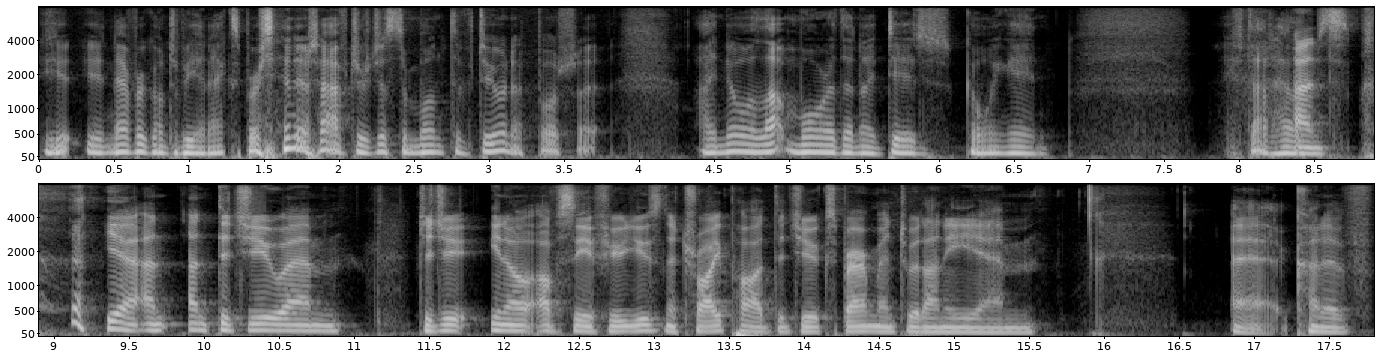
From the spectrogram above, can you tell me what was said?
you, you're never going to be an expert in it after just a month of doing it. But uh, I know a lot more than I did going in. If that helps. yeah, and and did you um did you you know obviously if you're using a tripod, did you experiment with any um uh kind of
